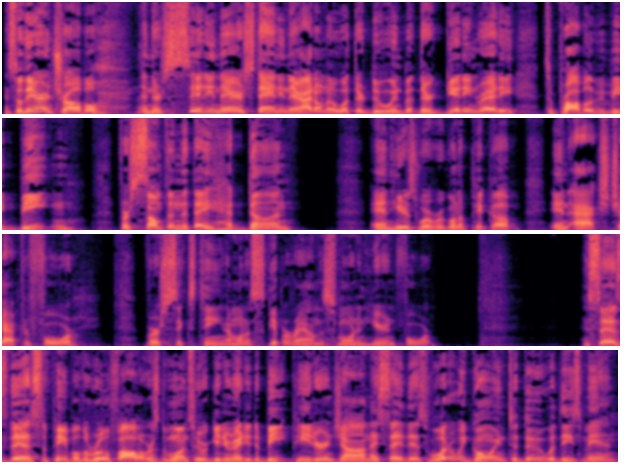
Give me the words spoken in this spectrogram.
And so they're in trouble and they're sitting there, standing there. I don't know what they're doing, but they're getting ready to probably be beaten for something that they had done. And here's where we're going to pick up in Acts chapter 4, verse 16. I'm going to skip around this morning here in 4. It says this the people, the rule followers, the ones who are getting ready to beat Peter and John, they say this What are we going to do with these men?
